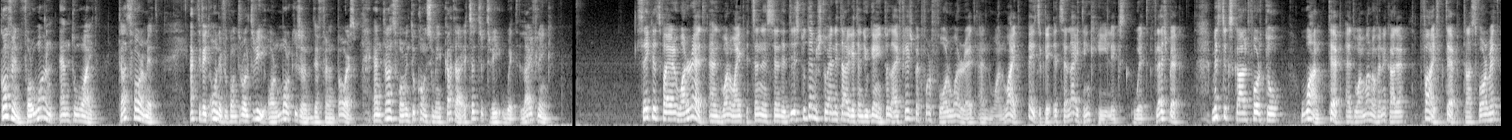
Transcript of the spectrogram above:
Coven for 1 and 2 white. Transform it. Activate only if you control 3 or more creatures with different powers. And transform into Consummate Cathar. etc. 3 with lifelink. Sacred Fire, 1 red and 1 white, it's an instant, it deals 2 damage to any target and you gain 2 life, flashback for 4, 1 red and 1 white. Basically, it's a Lightning Helix with flashback. Mystic Skull for 2, 1 tap, add 1 mana of any color, 5 tap, transform it,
